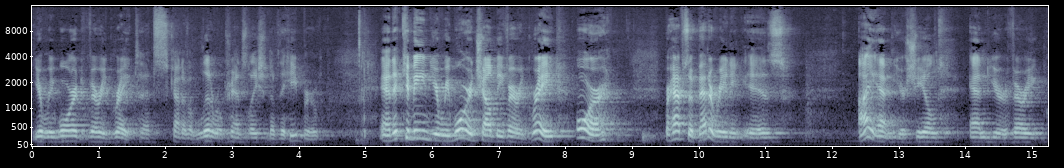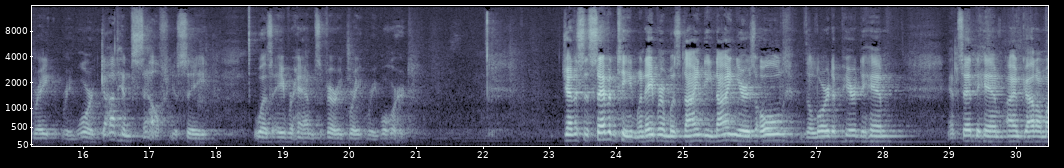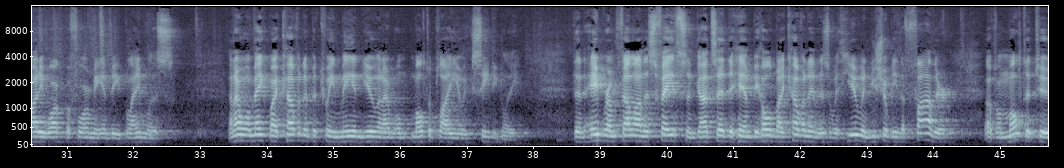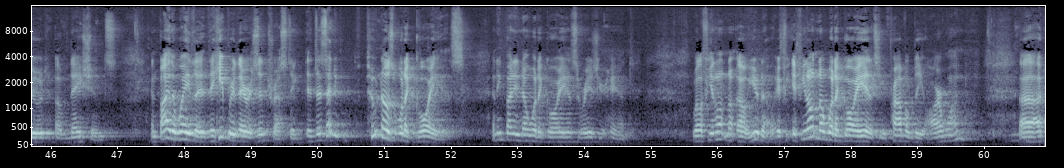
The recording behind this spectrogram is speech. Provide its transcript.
your reward very great. That's kind of a literal translation of the Hebrew. And it can mean your reward shall be very great, or perhaps a better reading is, I am your shield and your very great reward. God Himself, you see, was Abraham's very great reward. Genesis 17, when Abram was 99 years old, the Lord appeared to him and said to him, I am God Almighty, walk before me and be blameless. And I will make my covenant between me and you, and I will multiply you exceedingly. Then Abram fell on his face, and God said to him, Behold, my covenant is with you, and you shall be the father of a multitude of nations. And by the way, the, the Hebrew there is interesting. Does any Who knows what a goy is? Anybody know what a goy is? Raise your hand. Well, if you don't know, oh, you know. If, if you don't know what a goy is, you probably are one. Uh,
